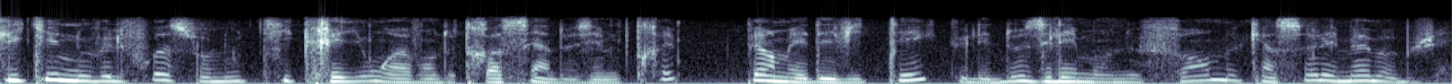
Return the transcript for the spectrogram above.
Cliquer une nouvelle fois sur l'outil crayon avant de tracer un deuxième trait permet d'éviter que les deux éléments ne forment qu'un seul et même objet.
